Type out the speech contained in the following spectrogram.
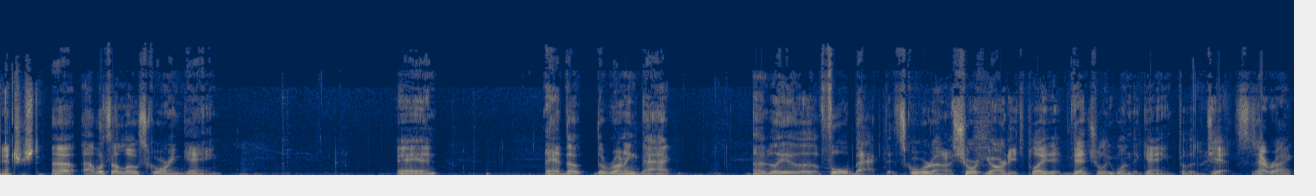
Interesting. Uh, that was a low scoring game. And they had the, the running back, uh, the the fullback that scored on a short yardage play that eventually won the game for the Jets. Is that right?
